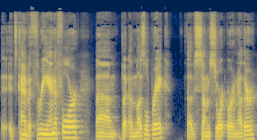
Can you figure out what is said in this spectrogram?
it's kind of a three and a four, um, but a muzzle brake of some sort or another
